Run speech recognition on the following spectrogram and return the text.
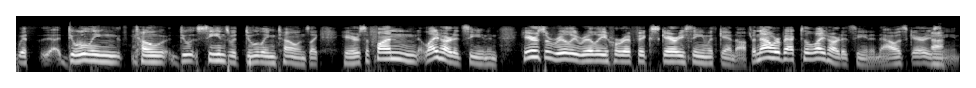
with uh, dueling tone du- scenes with dueling tones. Like here's a fun, lighthearted scene, and here's a really, really horrific, scary scene with Gandalf, and now we're back to the lighthearted scene, and now a scary Yeah. scene.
